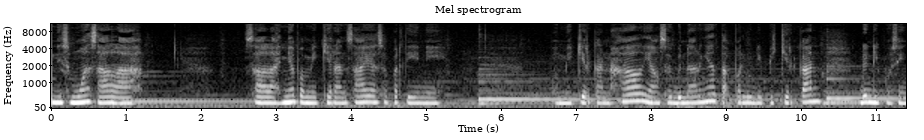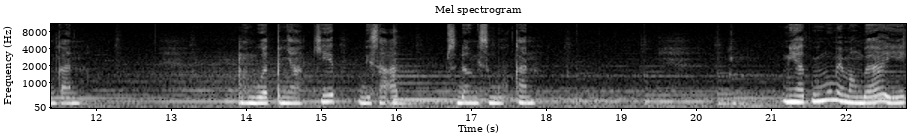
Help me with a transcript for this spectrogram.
ini semua salah. Salahnya pemikiran saya seperti ini. Memikirkan hal yang sebenarnya tak perlu dipikirkan dan dipusingkan. Membuat penyakit di saat sedang disembuhkan. Niatmu memang baik,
